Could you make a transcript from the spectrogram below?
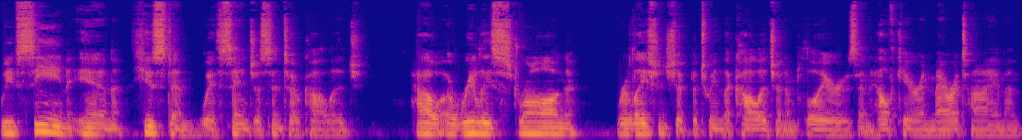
We've seen in Houston with San Jacinto College how a really strong relationship between the college and employers in healthcare and maritime and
